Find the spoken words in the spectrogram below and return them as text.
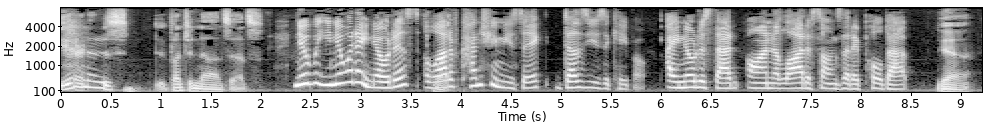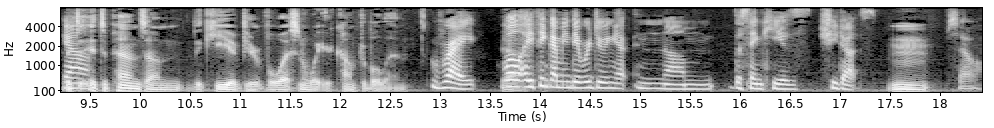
internet is a bunch of nonsense. No, but you know what I noticed? A lot of country music does use a capo. I noticed that on a lot of songs that I pulled up. Yeah. Yeah. It, it depends on the key of your voice and what you're comfortable in. Right. Well, I think I mean they were doing it in um, the same key as she does. Mm. So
